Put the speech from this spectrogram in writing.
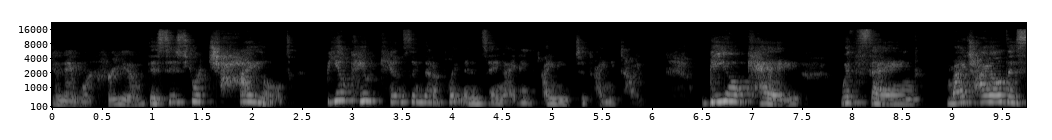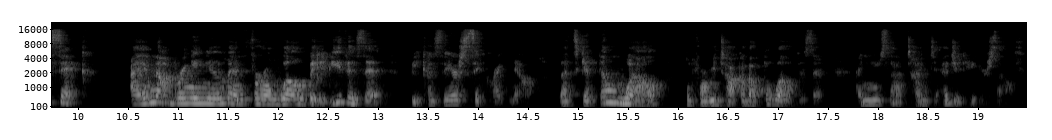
And they work for you. This is your child be okay with canceling that appointment and saying i need i need to i need time. Be okay with saying my child is sick. I am not bringing him in for a well baby visit because they are sick right now. Let's get them well before we talk about the well visit and use that time to educate yourself.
